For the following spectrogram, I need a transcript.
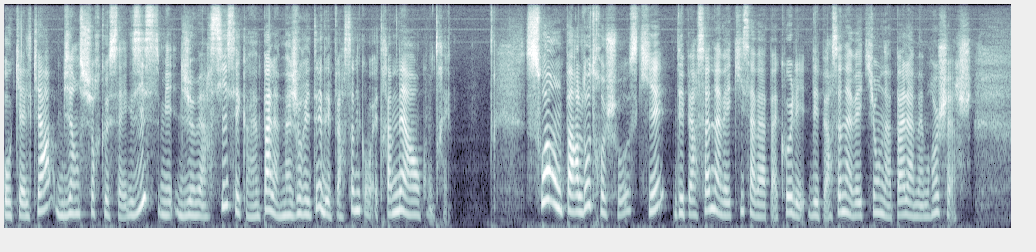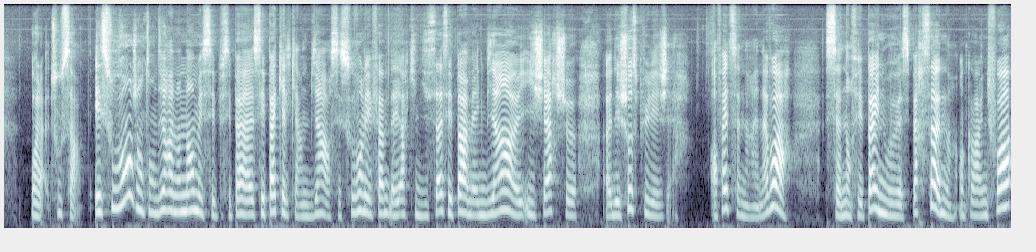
auquel cas, bien sûr que ça existe, mais Dieu merci, c'est quand même pas la majorité des personnes qu'on va être amené à rencontrer. Soit on parle d'autre chose, qui est des personnes avec qui ça ne va pas coller, des personnes avec qui on n'a pas la même recherche. Voilà, tout ça. Et souvent, j'entends dire, ah non, non, mais c'est pas, pas quelqu'un de bien. C'est souvent les femmes d'ailleurs qui disent ça, c'est pas un mec bien, euh, il cherche euh, des choses plus légères. En fait, ça n'a rien à voir. Ça n'en fait pas une mauvaise personne. Encore une fois,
